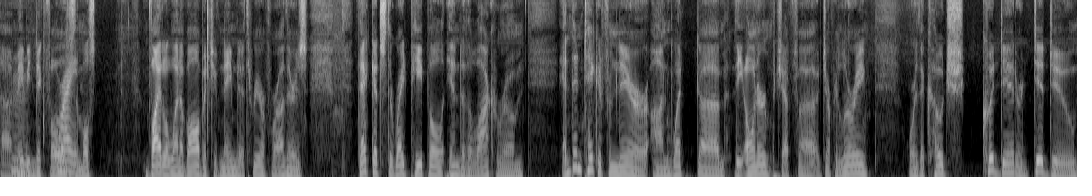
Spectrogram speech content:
uh, mm, maybe Nick Foles right. is the most vital one of all, but you've named three or four others. That gets the right people into the locker room, and then take it from there on what uh, the owner, Jeff uh, Jeffrey Lurie, or the coach could did or did do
